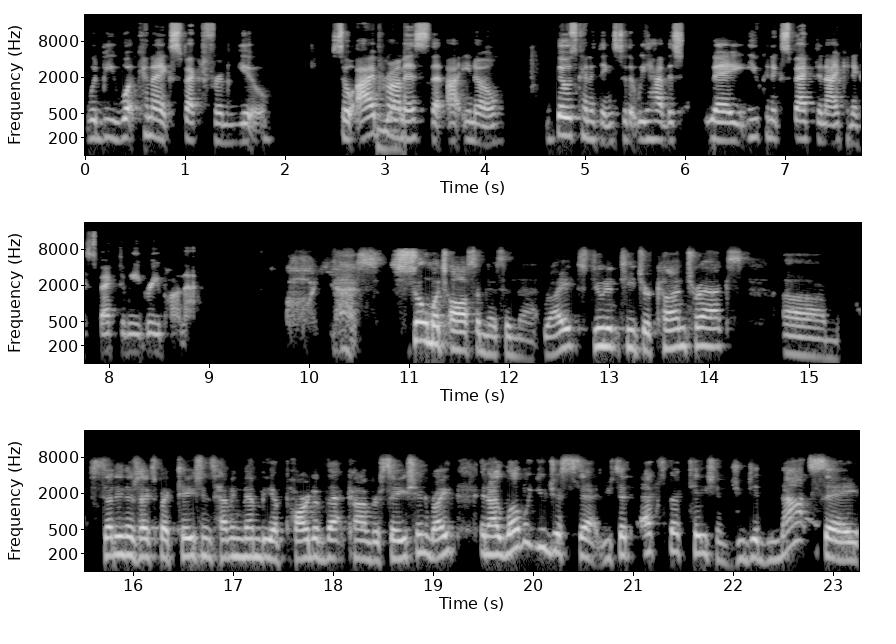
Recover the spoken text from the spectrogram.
would be what can I expect from you? So I promise that I, you know, those kind of things so that we have this way you can expect and I can expect and we agree upon that. Oh, yes. So much awesomeness in that, right? Student teacher contracts, um, setting those expectations, having them be a part of that conversation, right? And I love what you just said. You said expectations. You did not say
